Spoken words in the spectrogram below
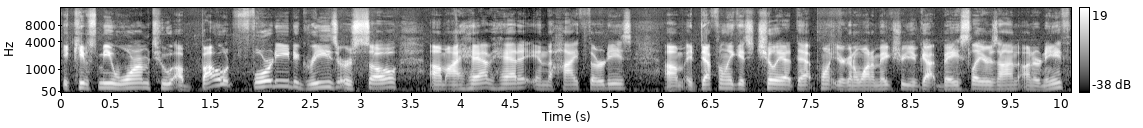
It keeps me warm to about 40 degrees or so. Um, I have had it in the high 30s. Um, it definitely gets chilly at that point. You're gonna wanna make sure you've got base layers on underneath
